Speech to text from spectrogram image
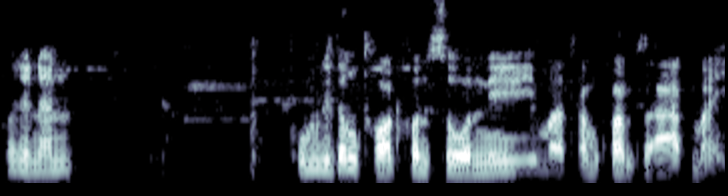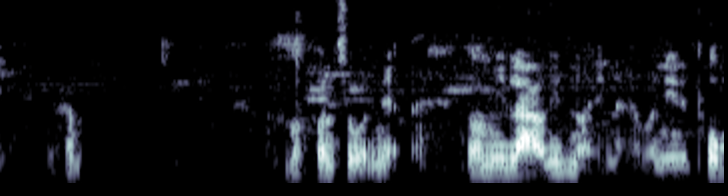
เพราะฉะนั้น ผมจะต้องถอดคอนโซลนี้มาทำความสะอาดใหม่นะครับ มาคอนโซลเนี่ยก็มีราวนิดหน่อยนะครับ อันนี้พรม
